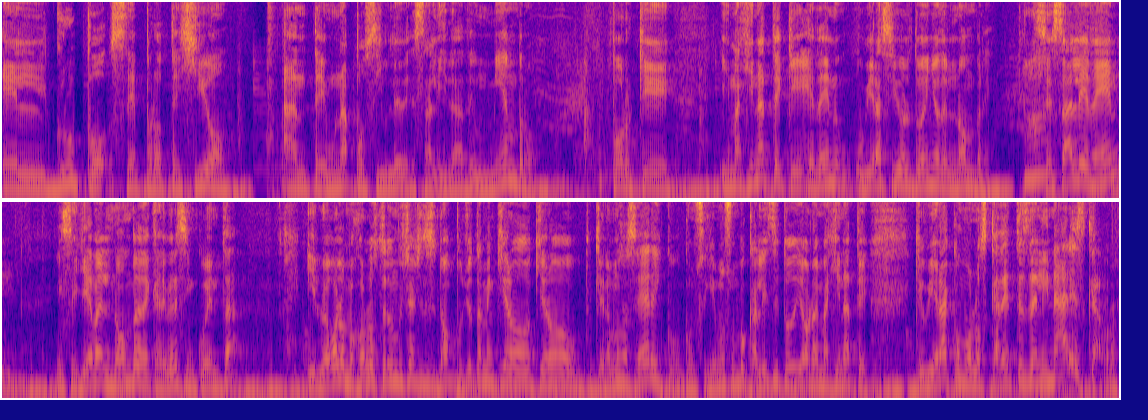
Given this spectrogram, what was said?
el grupo se protegió ante una posible salida de un miembro. Porque imagínate que Eden hubiera sido el dueño del nombre. Se sale Eden y se lleva el nombre de Calibre 50. Y luego a lo mejor los tres muchachos dicen, no, pues yo también quiero, quiero, queremos hacer y co- conseguimos un vocalista y todo. Y ahora imagínate que hubiera como los cadetes de Linares, cabrón.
